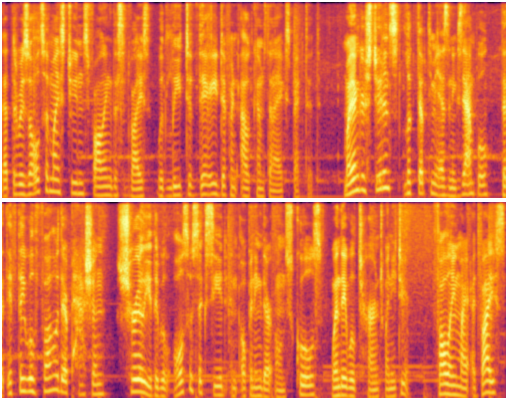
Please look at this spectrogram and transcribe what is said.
that the results of my students following this advice would lead to very different outcomes than I expected. My younger students looked up to me as an example that if they will follow their passion, surely they will also succeed in opening their own schools when they will turn 22. Following my advice,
